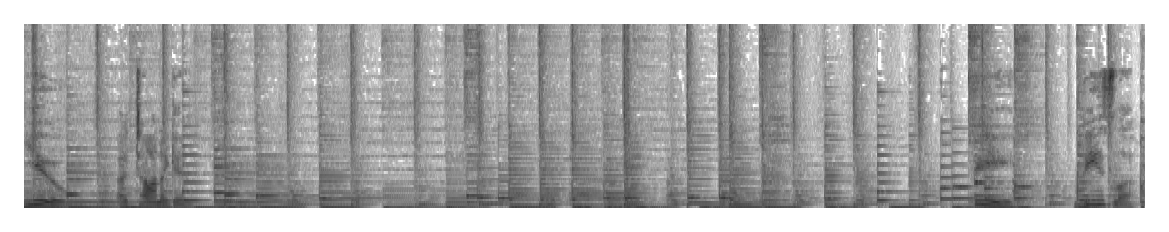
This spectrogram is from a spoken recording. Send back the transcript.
U. Utonagan B. Vizsla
